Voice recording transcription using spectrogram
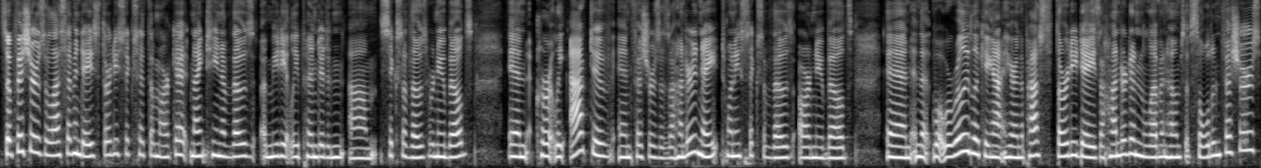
so Fishers, the last seven days, 36 hit the market. 19 of those immediately pended, and um, six of those were new builds. And currently active in Fishers is 108. 26 of those are new builds. And, and the, what we're really looking at here in the past 30 days, 111 homes have sold in Fishers,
